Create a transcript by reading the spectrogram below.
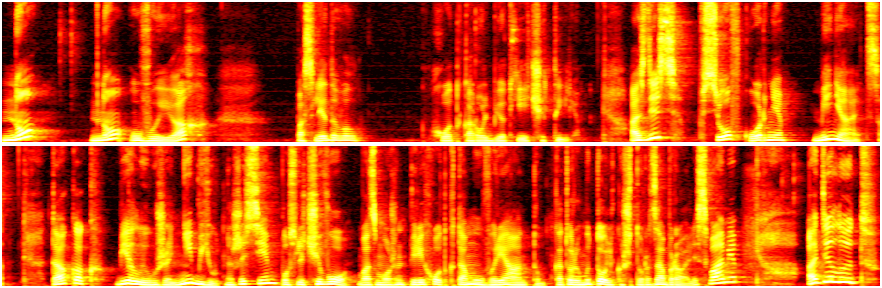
Но но, увы и ах, последовал ход король бьет Е4. А здесь все в корне меняется, так как белые уже не бьют на G7, после чего возможен переход к тому варианту, который мы только что разобрали с вами, а делают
